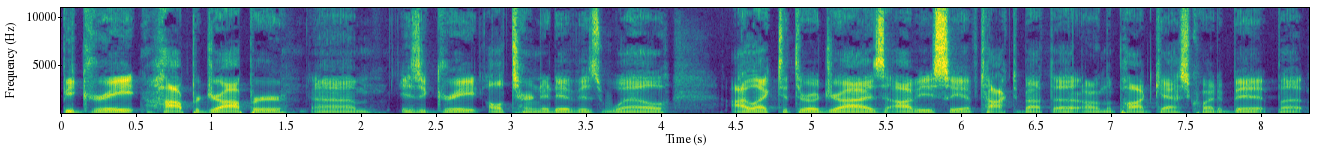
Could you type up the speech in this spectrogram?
be great. Hopper dropper um, is a great alternative as well. I like to throw dries. Obviously, I've talked about that on the podcast quite a bit, but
